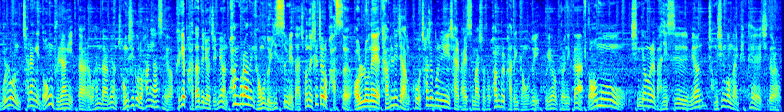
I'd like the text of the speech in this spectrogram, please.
물론 차량이 너무 불량이 있다라고 한다면 정식으로 항의하세요. 그게 받아들여지면 환불하는 경우도 있습니다. 저는 실제로 봤어요. 언론에 다 흘리지 않고 차주분이 잘 말씀하셔서 환불 받은 경우도 있고요. 그러니까 너무 신경을 많이 쓰면 정신건강이 피폐해지더라고요.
